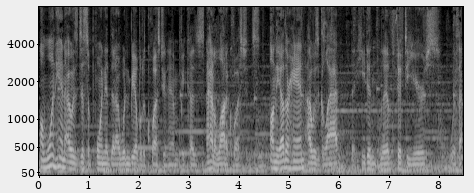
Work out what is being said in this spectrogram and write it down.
On one hand, I was disappointed that I wouldn't be able to question him because I had a lot of questions. On the other hand, I was glad that he didn't live 50 years without.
